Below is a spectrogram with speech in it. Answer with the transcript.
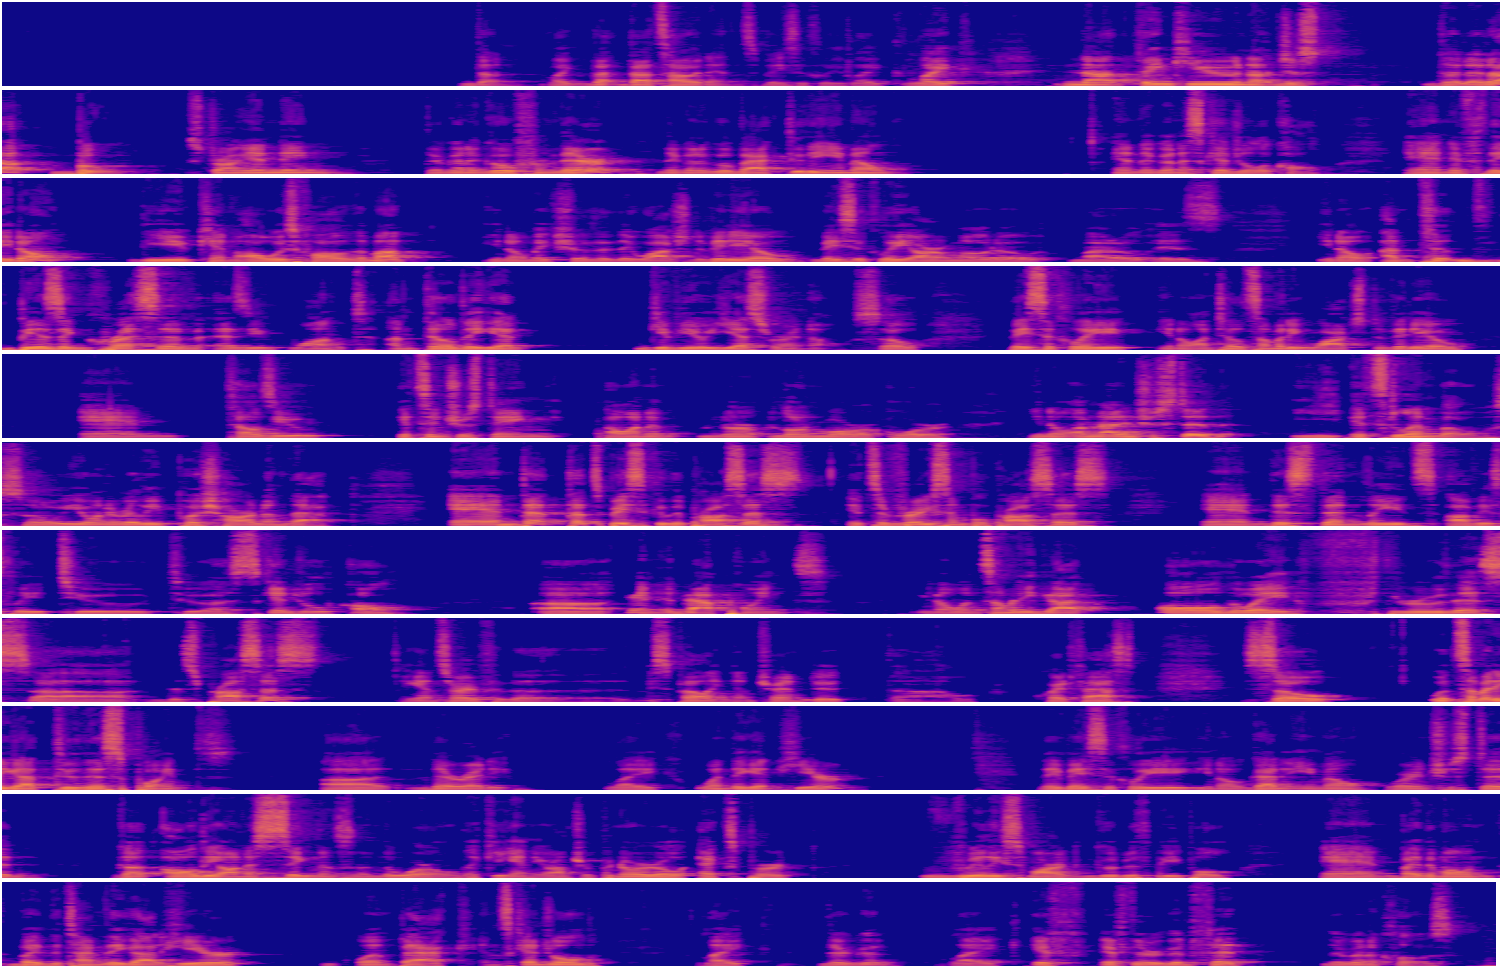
Done. Like that, that's how it ends basically. Like, like not thank you, not just da da da, boom, strong ending they're going to go from there. They're going to go back to the email and they're going to schedule a call. And if they don't, you can always follow them up. You know, make sure that they watch the video. Basically, our motto motto is, you know, until be as aggressive as you want until they get give you a yes or a no. So basically, you know, until somebody watched the video and tells you it's interesting, I want to learn more, or you know, I'm not interested. It's limbo. So you want to really push hard on that. And that that's basically the process. It's a very simple process, and this then leads obviously to to a scheduled call. Uh, and at that point, you know, when somebody got all the way through this uh, this process, again, sorry for the misspelling. I'm trying to do it uh, quite fast. So when somebody got to this point, uh, they're ready. Like when they get here, they basically, you know, got an email. We're interested got all the honest signals in the world. Like again, you're entrepreneurial, expert, really smart, good with people. And by the moment, by the time they got here, went back and scheduled, like they're good. Like if if they're a good fit, they're going to close.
